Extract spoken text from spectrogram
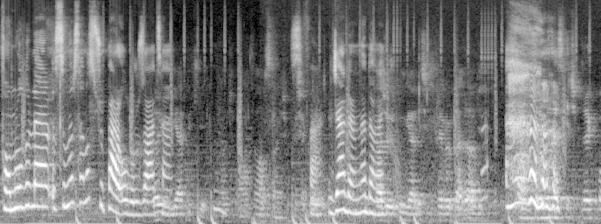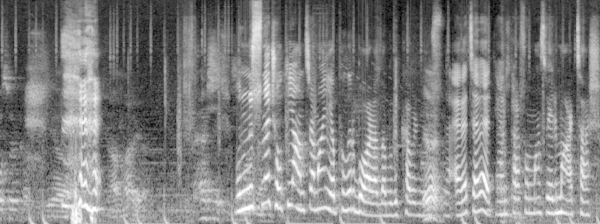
foam rollerla eğer ısınırsanız süper olur zaten. geldi ki. Tamam sana çok teşekkür Süper. Rica ederim ne demek? Sadece uykum geldi şimdi pre-workout'tan gittim. Antrenmanı es geçip direkt postura kaldı. Ya var ya. Her şey Bunun üstüne çok iyi antrenman yapılır bu arada bu recovery'nin Değil mi? üstüne. Evet evet. Yani performans verimi artar.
